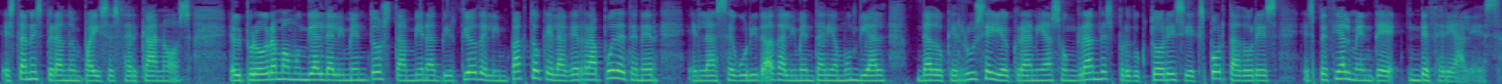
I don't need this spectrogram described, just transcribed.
están esperando en países cercanos. El Programa Mundial de Alimentos también advirtió del impacto que la guerra puede tener en la seguridad alimentaria mundial, dado que Rusia y Ucrania son grandes productores y exportadores, especialmente de cereales.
